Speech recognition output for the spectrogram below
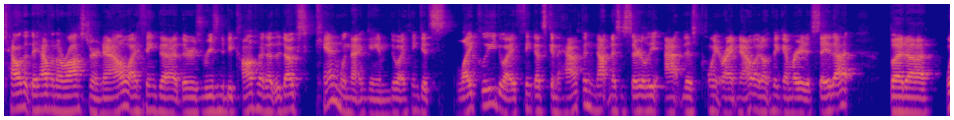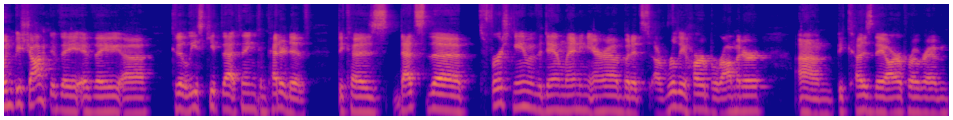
talent that they have on the roster now, I think that there's reason to be confident that the Ducks can win that game. Do I think it's likely? Do I think that's going to happen? Not necessarily at this point right now. I don't think I'm ready to say that, but uh, wouldn't be shocked if they if they uh, could at least keep that thing competitive because that's the first game of the Dan Lanning era, but it's a really hard barometer um, because they are a program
